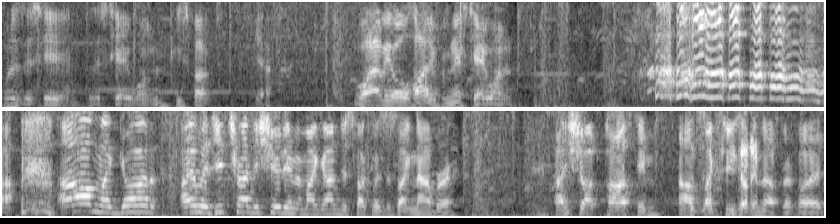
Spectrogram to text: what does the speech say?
What is this here? this an STA1. He's fucked. Yeah. Why are we all hiding from an STA1? oh my god! I legit tried to shoot him and my gun just fucking was just like, nah, bro. I shot past him uh, like two seconds him. after I fired.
